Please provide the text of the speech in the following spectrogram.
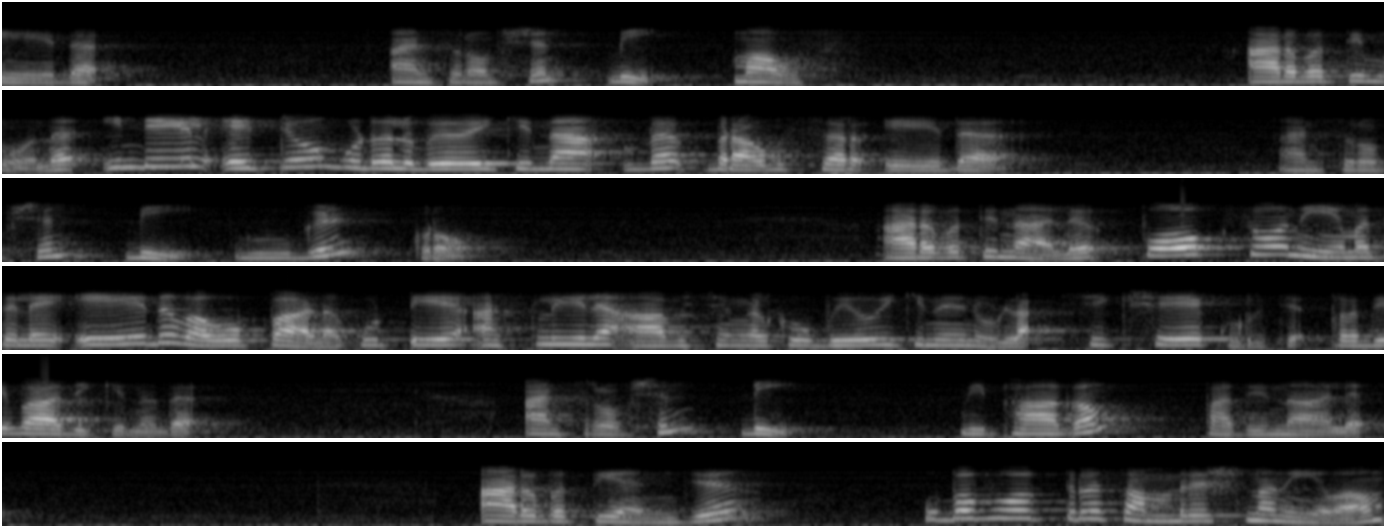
ഏത്? ആൻസർ ഓപ്ഷൻ ബി മൗസ് അറുപത്തിമൂന്ന്. ഇന്ത്യയിൽ ഏറ്റവും കൂടുതൽ ഉപയോഗിക്കുന്ന വെബ് ബ്രൗസർ ഏത്? Answer option B Google Chrome അറുപത്തിനാല്. പോക്സോ നിയമത്തിലെ ഏത് വകുപ്പാണ് കുട്ടിയെ അശ്ലീല ആവശ്യങ്ങൾക്ക് ഉപയോഗിക്കുന്നതിനുള്ള ശിക്ഷയെക്കുറിച്ച് പ്രതിപാദിക്കുന്നത്? ആൻസർ ഓപ്ഷൻ ഡി വിഭാഗം പതിനാല്. അറുപത്തിയഞ്ച്. ഉപഭോക്തൃ സംരക്ഷണ നിയമം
